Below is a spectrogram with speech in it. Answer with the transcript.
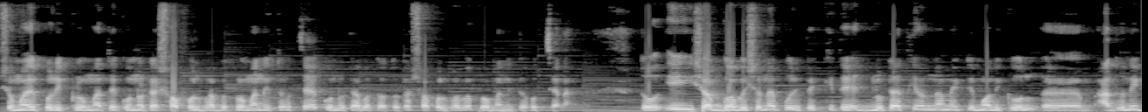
সময়ের পরিক্রমাতে কোনোটা সফলভাবে প্রমাণিত হচ্ছে আর কোনোটা আবার ততটা সফলভাবে প্রমাণিত হচ্ছে না। তো এই সব গবেষণার পরিপ্রেক্ষিতে গ্লুটাথিয়ন নামে একটি মলিকুল আধুনিক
